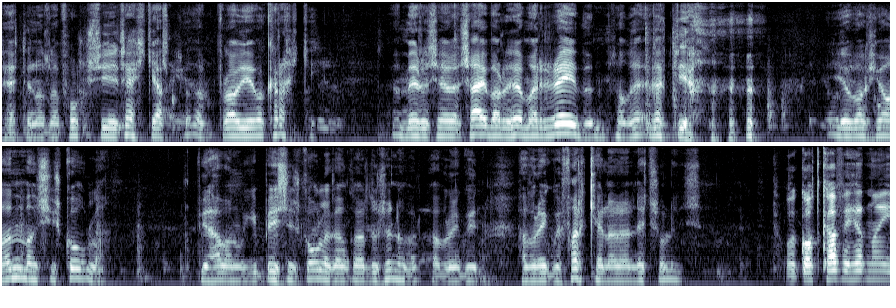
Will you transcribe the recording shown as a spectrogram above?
Þetta er náttúrulega fólk sem ég þekki alltaf frá því ég var krakki. Mér að segja sævar þegar maður er reyfum, þá vekti ég. ég var hjá Ammas í skóla. Við hafa nú ekki beisin skólaganga allur sunnafur. Það var einhver, það var einhver farkennar að neitt svo leiðis. Og gott kaffi hérna í,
